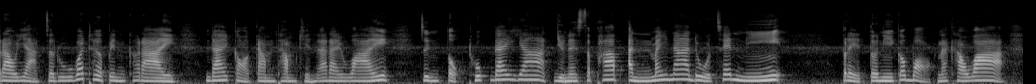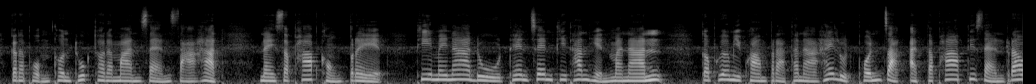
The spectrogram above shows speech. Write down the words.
เราอยากจะรู้ว่าเธอเป็นใคร ได้ก่อกรรมทำเขียนอะไรไว้ จึงตกทุกข์ได้ยากอยู่ในสภาพอันไม่น่าดูเช่นนี้ เปรตตัวนี้ก็บอกนะคะว่า กระผมทนทุกข์ทรมานแสนสาหัส ในสภาพของเปรตที่ไม่น่าดูเท่นเช่นที่ท่านเห็นมานั้น ก็เพื่อมีความปรารถนาให้หลุดพ้นจากอัตภาพที่แสนเร่า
